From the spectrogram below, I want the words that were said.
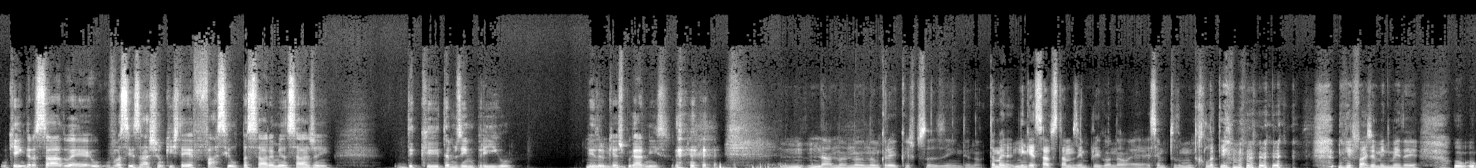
O que é engraçado é, vocês acham que isto é fácil passar a mensagem de que estamos em perigo? Pedro, hum. queres pegar nisso? Não, não, não, não, creio que as pessoas entendam. Também ninguém sabe se estamos em perigo ou não, é, é sempre tudo muito relativo. ninguém faz a mínima ideia. O, o,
